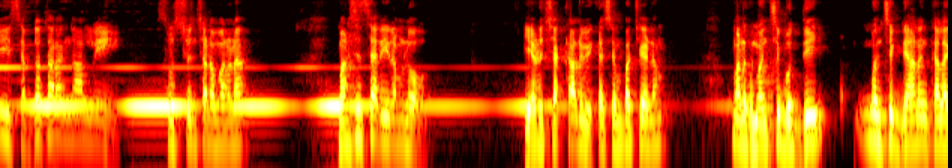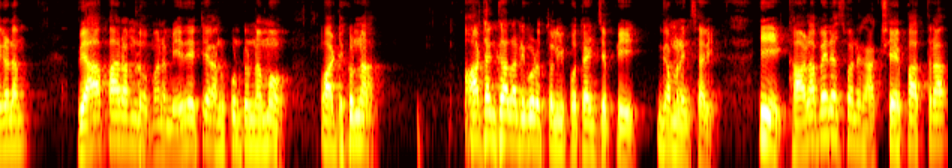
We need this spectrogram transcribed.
ఈ శబ్ద తరంగాల్ని సృష్టించడం వలన మనిషి శరీరంలో ఏడు చక్రాలు వికసింపచేయడం మనకు మంచి బుద్ధి మంచి జ్ఞానం కలగడం వ్యాపారంలో మనం ఏదైతే అనుకుంటున్నామో వాటికున్న ఆటంకాలన్నీ కూడా తొలగిపోతాయని చెప్పి గమనించాలి. ఈ కాళభైరస్ వనక అక్షయపాత్ర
